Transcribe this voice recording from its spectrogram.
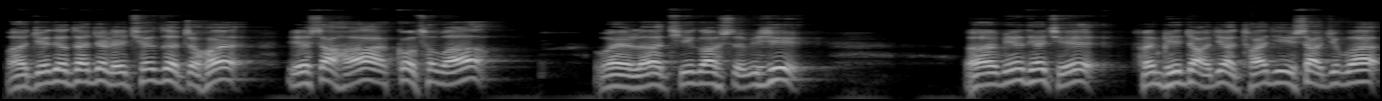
我决定在这里亲自指挥，与上海共存亡。为了提高士兵性，呃，明天起分批召见团级以上军官，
